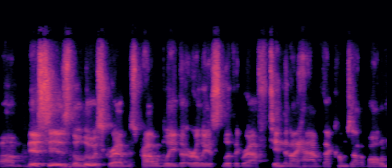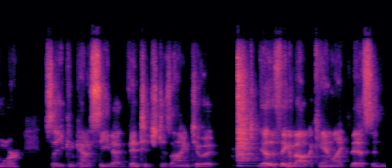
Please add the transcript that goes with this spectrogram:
Um, this is the Lewis Greb is probably the earliest lithograph tin that I have that comes out of Baltimore. So you can kind of see that vintage design to it. The other thing about a can like this, and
